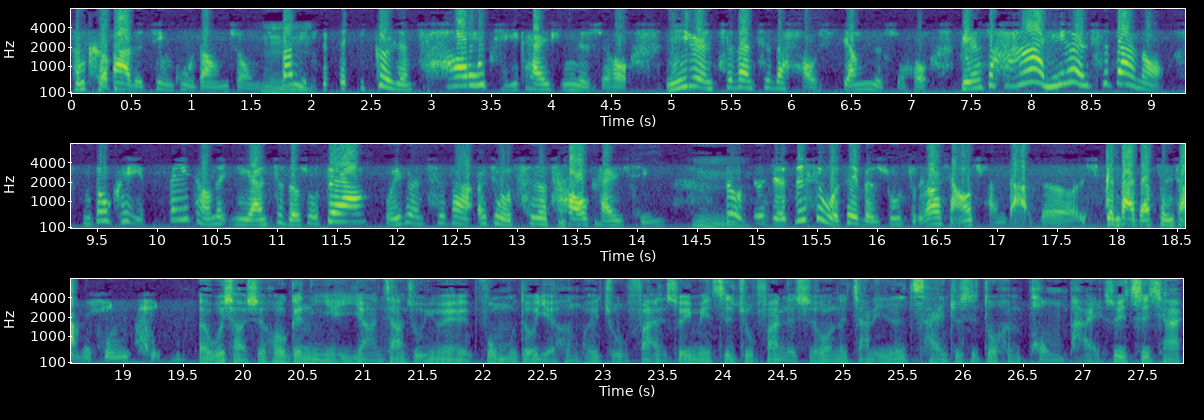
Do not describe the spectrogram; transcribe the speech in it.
很可怕的禁锢当中。当你觉得一个人超级开心的时候，你一个人吃饭吃得好香的时候，别人说哈，你一个人吃饭哦，你都可以非常的怡然自得说，对啊，我一个人吃饭，而且我吃的超开心。嗯，所以我就觉得这是我这本书主要想要传达的，跟大家分享的心情。呃，我小时候跟你也一样，家族因为父母都也很会煮饭，所以每次煮饭的时候呢，家里那菜就是都很澎湃，所以吃起来，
